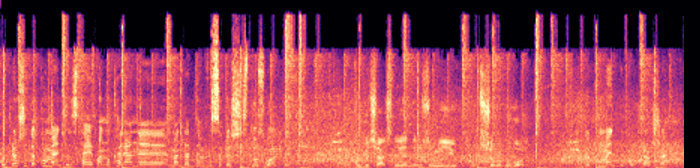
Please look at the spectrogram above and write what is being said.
Poproszę dokumenty. Zostaje pan ukarany mandatem w wysokości 100 zł. Вибачаюсь, ну я не розумію, що ви говорите. Dokumenty poproszę.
